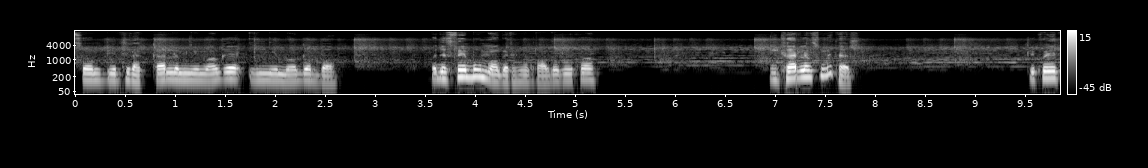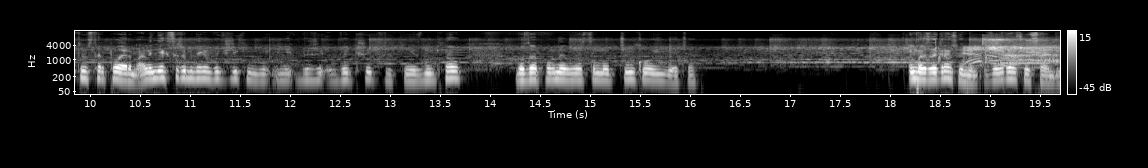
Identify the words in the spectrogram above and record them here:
sobie, czy tak, Karlem nie mogę i nie mogę, bo... Chociaż w sumie bo mogę tak naprawdę, tylko... I Karlem w sumie też. Tylko nie tym Star Powerem, ale nie chcę, żeby ten wykrzyknik nie, wykrzyknik nie zniknął, bo zapomnę w następnym odcinku i wiecie. Dobra, zagram sobie, zagram sobie Sandy.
